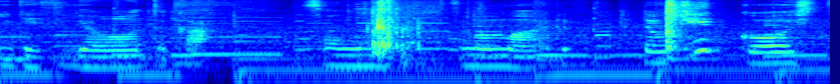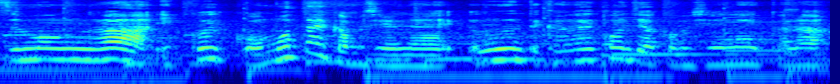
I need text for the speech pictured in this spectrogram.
いいですよ。とか。そんな質問もある。でも結構質問が一個一個重たいかもしれない。うーんって考え込んじゃうかもしれないから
